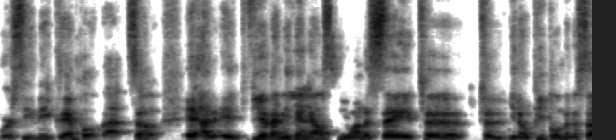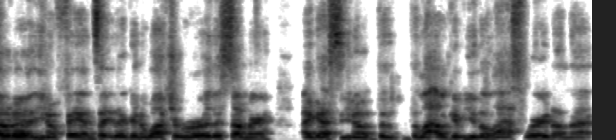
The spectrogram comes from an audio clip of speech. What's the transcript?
we're seeing the example of that. So, it, if you have anything yeah. else you want to say to to you know people in Minnesota, you know fans that they're going to watch Aurora this summer, I guess you know the the I'll give you the last word on that.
